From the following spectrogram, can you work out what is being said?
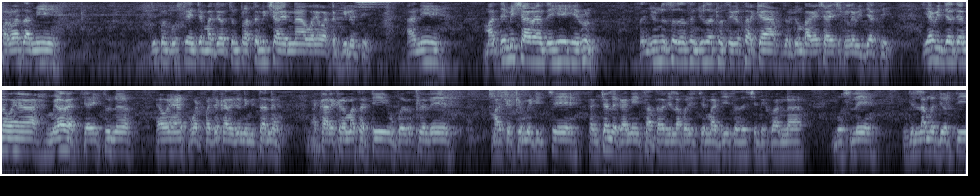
परवाच आम्ही दीपक भोसले यांच्या माध्यमातून प्राथमिक शाळांना वह्या वाटप केली होती. आणि माध्यमिक शाळा हे हेरून संजीवनी सुद्धा संजूदा ठोसेकर सारख्या दुर्गम भागात शाळेत शिकलेले विद्यार्थी. या विद्यार्थ्यांना वह्या मिळाव्यात. या इथून या वह्या वाटपाच्या कार्याच्या निमित्तानं या कार्यक्रमासाठी उपस्थित असलेले मार्केट कमिटीचे संचालक आणि सातारा जिल्हा परिषदेचे माजी सदस्य भिकवांना भोसले जिल्हा मध्यवर्ती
